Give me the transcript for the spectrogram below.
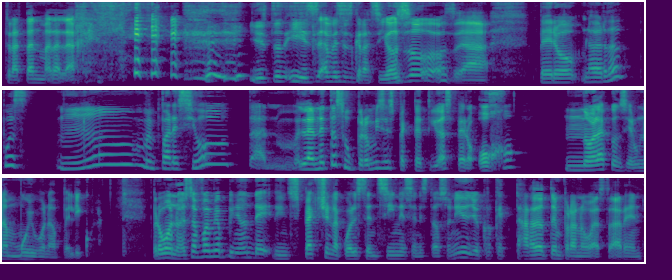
tratan mal a la gente. y, esto, y es a veces gracioso, o sea. Pero la verdad, pues no me pareció tan. La neta superó mis expectativas, pero ojo, no la considero una muy buena película. Pero bueno, esa fue mi opinión de, Inspection, la cual está en cines en Estados Unidos. Yo creo que tarde o temprano va a estar en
